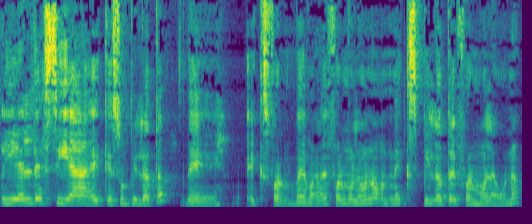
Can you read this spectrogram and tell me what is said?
Y él decía eh, que es un piloto de, ex, bueno, de Fórmula 1, un ex piloto de Fórmula 1.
